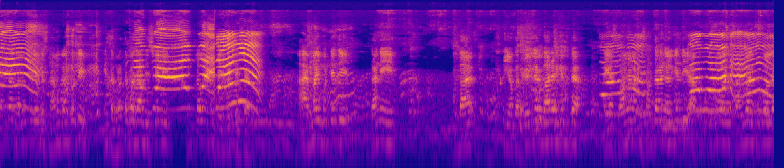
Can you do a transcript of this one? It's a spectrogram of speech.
సంతానం కలుగుతుంది చెప్పేసి నమ్మకంతో ఇంత వ్రత ప్రసాదం తీసుకెళ్ళి ఇంట్లో ఆ అమ్మాయి పుట్టింది. కానీ బా ఈ యొక్క స్టేట్ గారి భార్య అడిగింది అయ్యా స్వామి మనకి సంతానం కలిగింది. ఆ కృప వల్ల స్వామివారి కృప వల్ల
